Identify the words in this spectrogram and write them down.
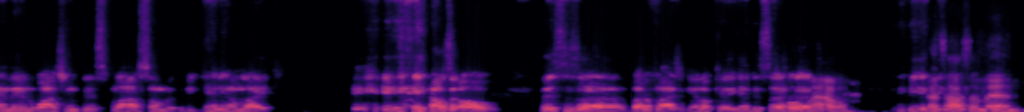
And then watching this blossom at the beginning, I'm like, I was like, oh, this is uh butterflies again. Okay, yeah, this. Uh, oh wow, that's awesome, man.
